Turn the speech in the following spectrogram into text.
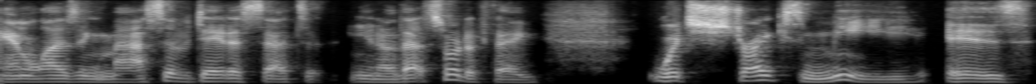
analyzing massive data sets, you know, that sort of thing, which strikes me is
